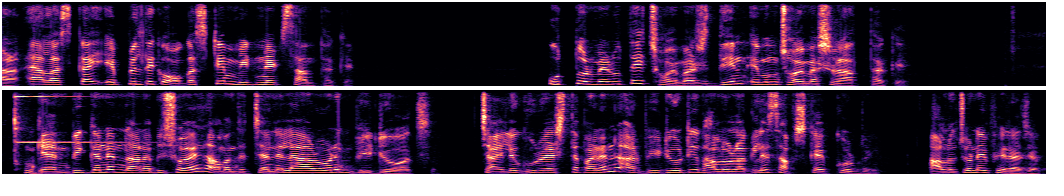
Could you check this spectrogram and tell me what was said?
আর অ্যালাস্কায় এপ্রিল থেকে অগাস্টে মিডনাইট সান থাকে। উত্তর মেরুতে ছয় মাস দিন এবং ছয় মাস রাত থাকে। জ্ঞান বিজ্ঞানের নানা বিষয়ে আমাদের চ্যানেলে আরও অনেক ভিডিও আছে। চাইলে ঘুরে আসতে পারেন আর ভিডিওটি ভালো লাগলে সাবস্ক্রাইব করবেন। আলোচনায় ফেরা যাক।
